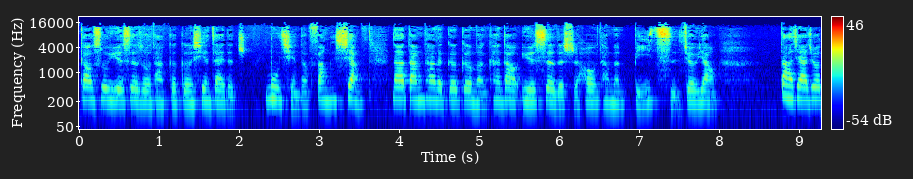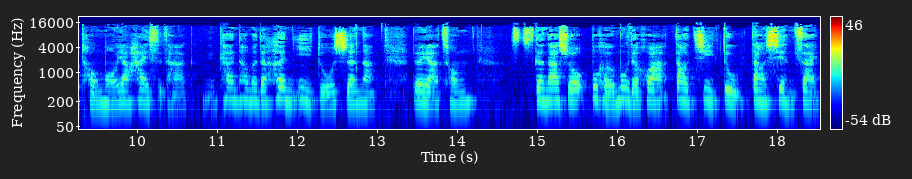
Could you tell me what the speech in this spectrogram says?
告诉约瑟说，他哥哥现在的目前的方向。那当他的哥哥们看到约瑟的时候，他们彼此就要。大家就同谋要害死他，你看他们的恨意多深啊！对呀，从跟他说不和睦的话，到嫉妒，到现在，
